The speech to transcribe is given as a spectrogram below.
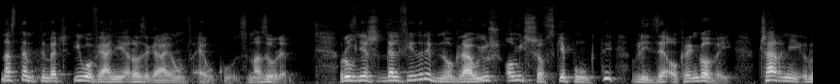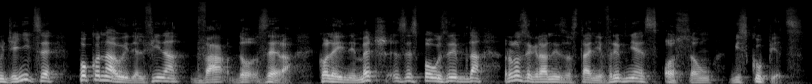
Następny mecz Iłowianie rozegrają w Ełku z Mazurem. Również Delfin Rybno grał już o mistrzowskie punkty w lidze okręgowej. Czarni Rudzienice pokonały Delfina 2 do 0. Kolejny mecz zespołu z Rybna rozegrany zostanie w Rybnie z Ossą Biskupiec.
